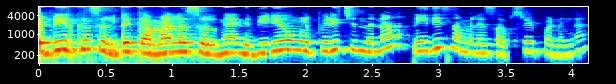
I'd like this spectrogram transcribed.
எப்படி இருக்குன்னு சொல்லிட்டு கமெண்டில் சொல்லுங்கள் இந்த வீடியோ உங்களுக்கு பிடிச்சிருந்துன்னா நிதி சமையலை சப்ஸ்கிரைப் பண்ணுங்கள்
